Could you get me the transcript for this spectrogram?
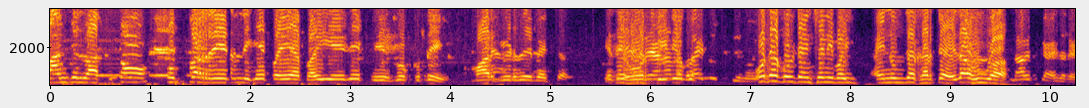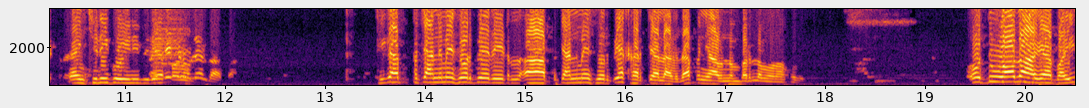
5 ਲੱਖ ਤੋਂ ਉੱਪਰ ਰੇਟ ਲਿਖੇ ਪਏ ਆ ਬਾਈ ਇਹਦੇ ਫੇਸਬੁੱਕ ਤੇ ਮਾਰਕੀਟ ਦੇ ਵਿੱਚ। ਕਿਤੇ ਹੋਰ ਵੀਡੀਓ ਉਹਦਾ ਕੋਈ ਟੈਨਸ਼ਨ ਨਹੀਂ ਬਾਈ। ਇਹਨੂੰ ਦਾ ਖਰਚਾ ਇਹਦਾ ਹੋਊਗਾ। ਨਗਦ ਕੈਸ਼ ਦਾ ਰੇਟ ਟੈਨਸ਼ਨ ਹੀ ਕੋਈ ਨਹੀਂ ਵੀਰੇ ਆਪਾਂ ਨੂੰ। ਠੀਕ ਆ 9500 ਰੁਪਏ ਰੇਟ ਆ 9500 ਰੁਪਏ ਖਰਚਾ ਲੱਗਦਾ ਪੰਜਾਬ ਨੰਬਰ ਲਵਾਉਣਾ ਹੋਵੇ। ਉਸ ਤੋਂ ਬਾਅਦ ਆ ਗਿਆ ਬਾਈ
